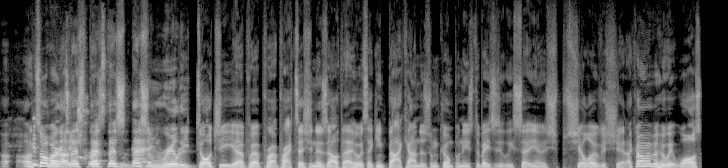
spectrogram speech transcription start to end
Uh, on It's top of that, there's there's there's, even there's some anymore. really dodgy uh, pra- pra- practitioners out there who are taking backhanders from companies to basically say you know sh- shill over shit. I can't remember who it was.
